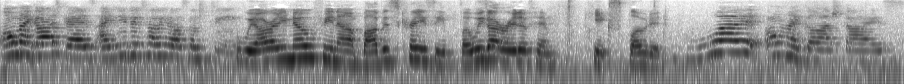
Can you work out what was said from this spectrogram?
Oh my gosh, guys, I need to tell y'all something. We already know Fina. Bob is crazy, but we got rid of him. He exploded. What? Oh my gosh, guys.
